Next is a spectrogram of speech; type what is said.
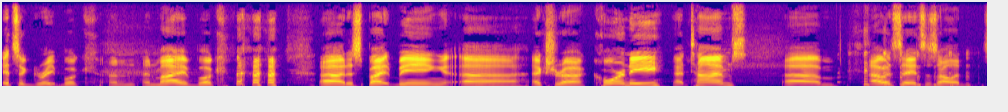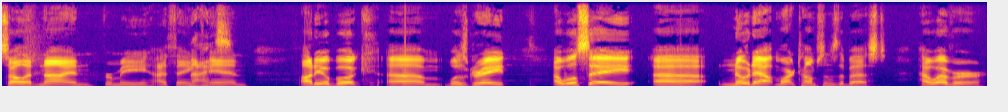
it's a great book, and, and my book, uh, despite being uh, extra corny at times, um, I would say it's a solid solid nine for me. I think, Nice. and audiobook um, was great. I will say, uh, no doubt, Marc Thompson's the best. However,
